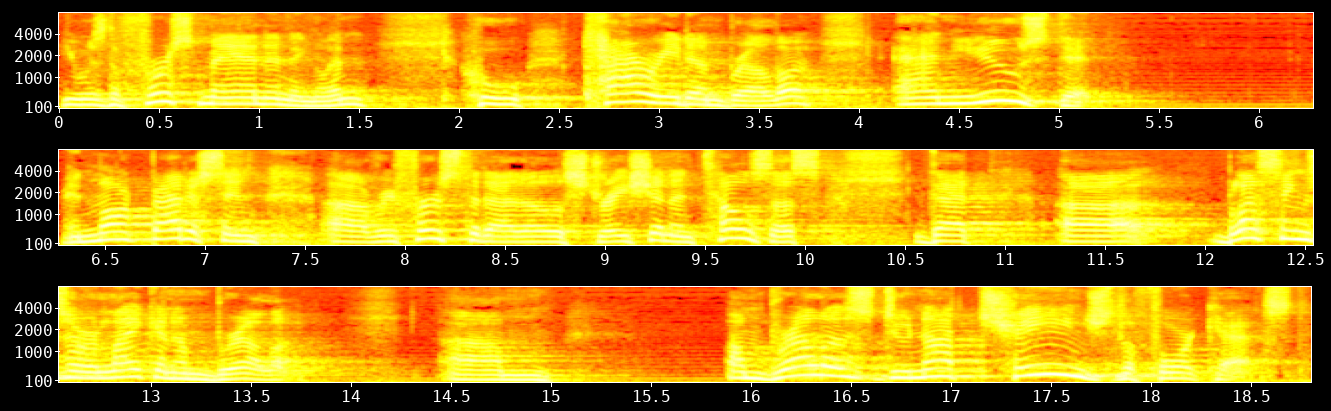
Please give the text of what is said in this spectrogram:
He was the first man in England who carried umbrella and used it. And Mark Batterson uh, refers to that illustration and tells us that uh, blessings are like an umbrella. Um, umbrellas do not change the forecast.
